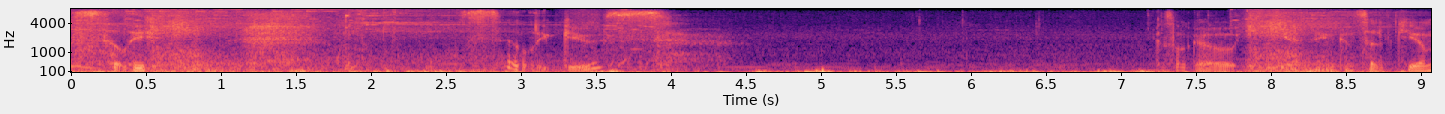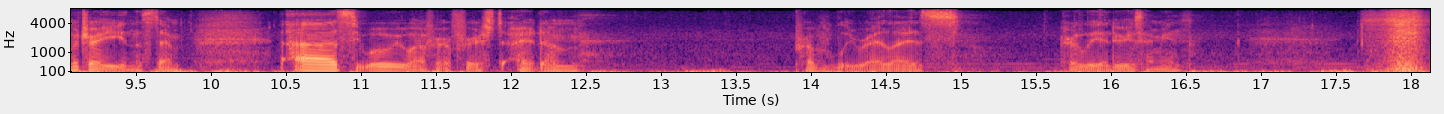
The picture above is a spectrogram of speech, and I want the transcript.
Silly. Silly goose. Guess I'll go E, I think, instead of Q. I'm gonna try E in this time. Uh, let's see what we want for our first item. Probably Rylai's. Early injuries, I mean.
